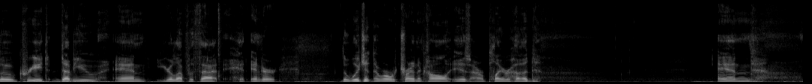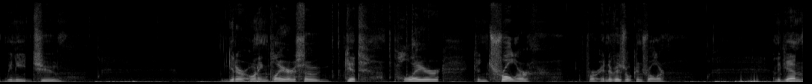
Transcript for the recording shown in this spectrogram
So create W, and you're left with that. Hit enter the widget that we're trying to call is our player HUD. And we need to get our owning player. So get player controller for individual controller. And again,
